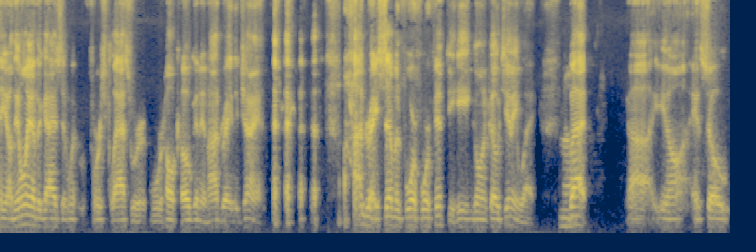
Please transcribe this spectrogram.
you know, the only other guys that went first class were, were Hulk Hogan and Andre the Giant. Andre, seven four four fifty. He can go and coach anyway. But, uh, you know, and so,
